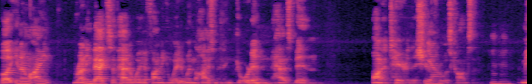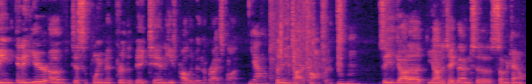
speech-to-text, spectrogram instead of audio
But you know, I running backs have had a way of finding a way to win the Heisman, and Gordon has been on a tear this year Yeah. for Wisconsin. Mhm. I mean, in a year of disappointment for the Big Ten, he's probably been the bright spot Yeah. for the entire conference. Mhm. So you've gotta you gotta take that into some account.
